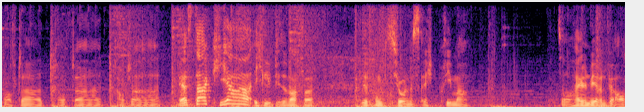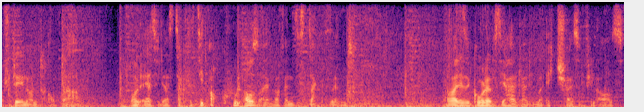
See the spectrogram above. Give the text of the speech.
Drauf da, drauf da, drauf da. Er ist da, ja! Ich liebe diese Waffe. Diese Funktion ist echt prima. So, heilen während wir aufstehen und drauf da. Und er ist wieder stuck. Das sieht auch cool aus einfach, wenn sie stuck sind. Aber diese Golems, die halten halt immer echt scheiße viel aus.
